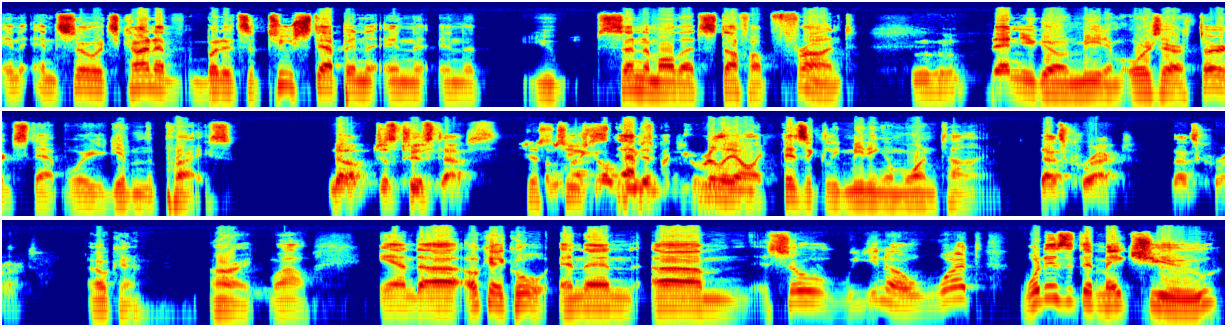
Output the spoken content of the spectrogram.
and and so it's kind of but it's a two step in in in the you send them all that stuff up front. Mm-hmm. Then you go and meet them, or is there a third step where you give them the price? No, just two steps. Just two steps, but you're really only physically meeting them one time. That's correct. That's correct. Okay. All right. Wow. And uh, okay, cool. And then, um, so you know, what what is it that makes you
